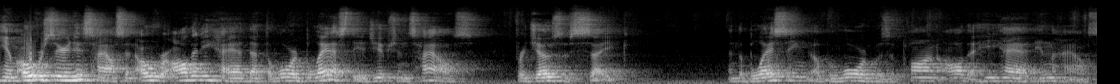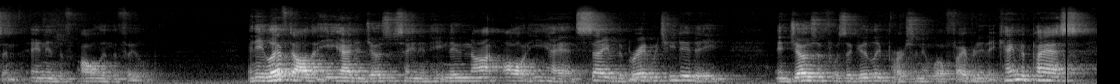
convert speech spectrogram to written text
him overseer in his house and over all that he had, that the Lord blessed the Egyptian's house for Joseph's sake. And the blessing of the Lord was upon all that he had in the house and, and in the, all in the field. And he left all that he had in Joseph's hand, and he knew not all he had, save the bread which he did eat. And Joseph was a goodly person and well favored. And it came to pass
